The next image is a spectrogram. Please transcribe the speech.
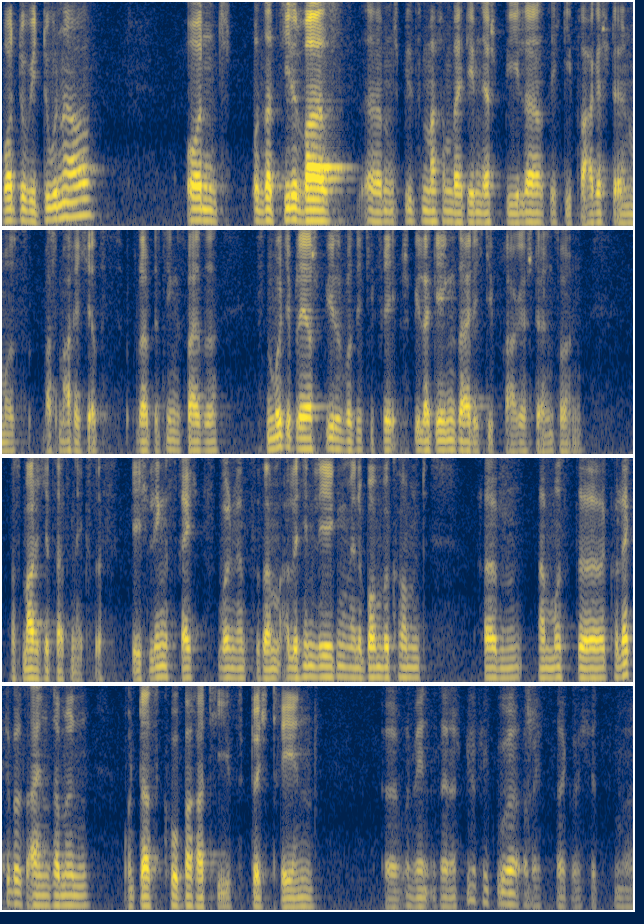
What do we do now? Und unser Ziel war es, ähm, ein Spiel zu machen, bei dem der Spieler sich die Frage stellen muss, was mache ich jetzt? Oder beziehungsweise ist ein Multiplayer-Spiel, wo sich die Spieler gegenseitig die Frage stellen sollen, was mache ich jetzt als nächstes? Gehe ich links, rechts, wollen wir uns zusammen alle hinlegen, wenn eine Bombe kommt? Ähm, man musste Collectibles einsammeln und das kooperativ durchdrehen äh, und wählen seiner Spielfigur. Aber ich zeige euch jetzt mal,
